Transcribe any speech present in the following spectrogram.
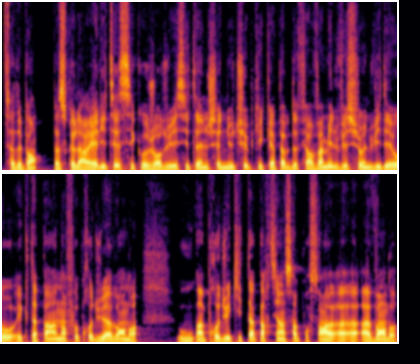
Ça dépend. Parce que la réalité, c'est qu'aujourd'hui, si tu as une chaîne YouTube qui est capable de faire 20 000 vues sur une vidéo et que tu n'as pas un infoproduit à vendre ou un produit qui t'appartient à 100% à, vendre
